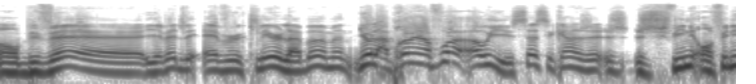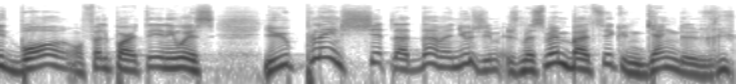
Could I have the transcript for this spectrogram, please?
on buvait. euh, Il y avait de l'Everclear là-bas, man. Yo, la première fois, ah oui, ça, c'est quand je, je- je finis, on finit de boire, on fait le party. Anyways, il y a eu plein de shit là-dedans, man. Yo, je me suis même battu avec une gang de rue.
